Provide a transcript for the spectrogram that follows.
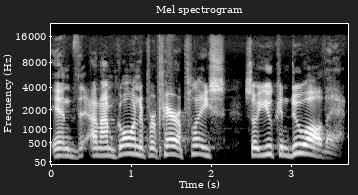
and, and I'm going to prepare a place so you can do all that.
